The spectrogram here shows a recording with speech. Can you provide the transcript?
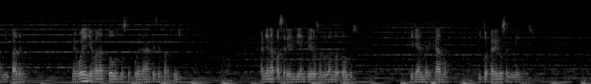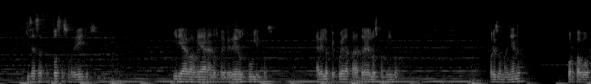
a mi padre. Me voy a llevar a todos los que pueda antes de partir. Mañana pasaré el día entero saludando a todos. Iré al mercado y tocaré los alimentos. Quizás hasta tose sobre ellos. Iré a babear a los bebederos públicos. Haré lo que pueda para traerlos conmigo. Por eso mañana, por favor,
